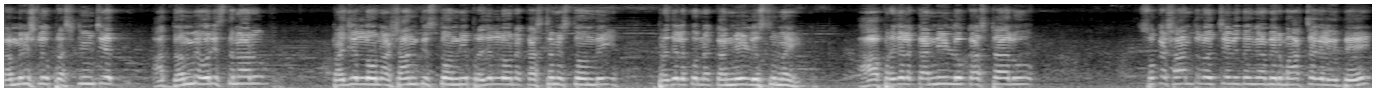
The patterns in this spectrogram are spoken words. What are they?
కమ్యూనిస్టులు ప్రశ్నించే ఆ దమ్ము ఎవరిస్తున్నారు ప్రజల్లో ఉన్న అశాంతి ప్రజల్లో ఉన్న కష్టం ఇస్తోంది ప్రజలకు ఉన్న కన్నీళ్ళు ఇస్తున్నాయి. ఆ ప్రజల కన్నీళ్ళు కష్టాలు సుఖశాంతులు వచ్చే విధంగా మీరు మార్చగలిగితే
